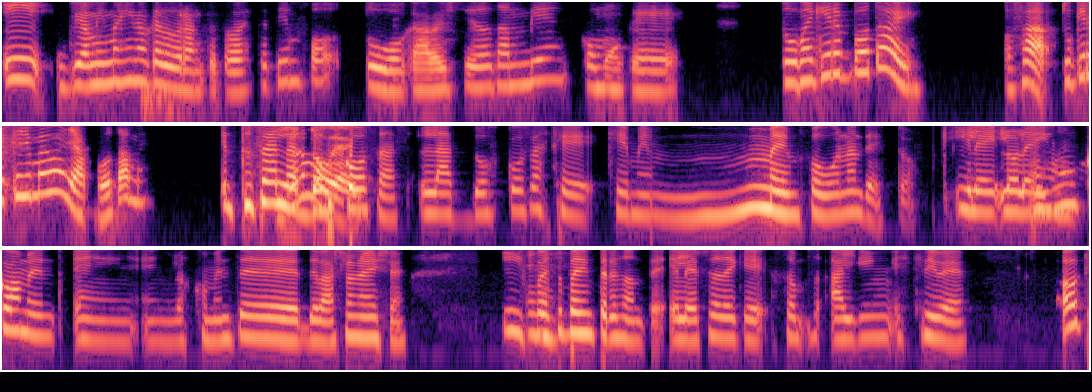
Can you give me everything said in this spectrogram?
Y yo me imagino que durante todo este tiempo tuvo que haber sido también como que, ¿tú me quieres votar? O sea, ¿tú quieres que yo me vaya? Vótame. Tú sabes las no dos cosas, las dos cosas que, que me, me enfogonan de esto. Y le- lo leí en Ujú. un comment en, en los comments de, de Bachelor Nation. Y fue Ujú. súper interesante el hecho de que som- alguien escribe, ok,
